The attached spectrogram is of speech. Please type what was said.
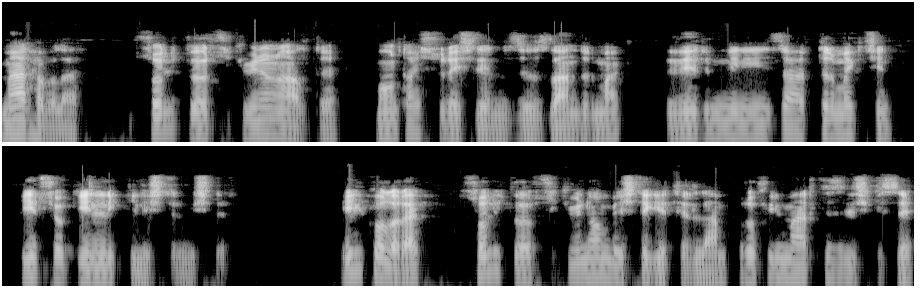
Merhabalar. SolidWorks 2016 montaj süreçlerinizi hızlandırmak ve verimliliğinizi arttırmak için birçok yenilik geliştirmiştir. İlk olarak SolidWorks 2015'te getirilen profil merkez ilişkisi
